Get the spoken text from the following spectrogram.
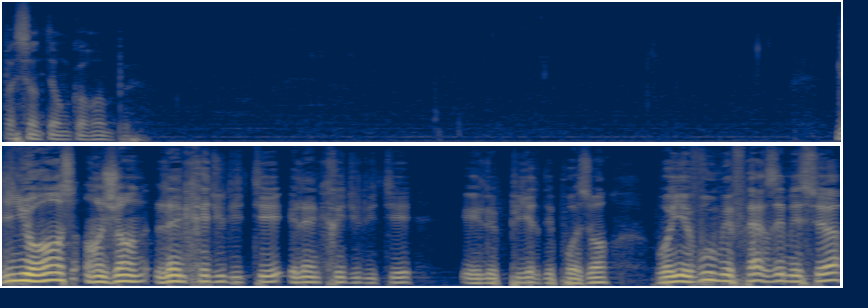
patientez encore un peu. L'ignorance engendre l'incrédulité et l'incrédulité est le pire des poisons. Voyez-vous, mes frères et mes sœurs,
